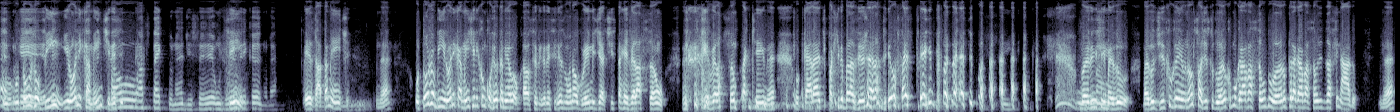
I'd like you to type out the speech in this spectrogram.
É, o, o, Tom Jobim, esse, ironicamente. Esse é o aspecto né, de ser um jogo Sim, americano. Né? Exatamente. Né? O Tom Jobim, ironicamente, ele concorreu também, ao, ao, nesse mesmo ano, ao Grammy de Artista Revelação. Revelação para quem, né? O cara, tipo, aqui no Brasil já era Deus faz tempo, né? Tipo... mas enfim, mas o, mas o disco ganhou não só disco do ano, como gravação do ano pela gravação de Desafinado, né?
